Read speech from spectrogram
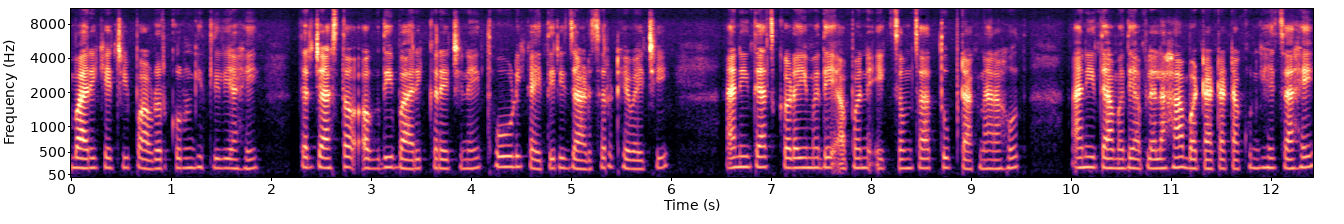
बारीक याची पावडर करून घेतलेली आहे. तर जास्त अगदी बारीक करायची नाही थोडी काहीतरी जाडसर ठेवायची. आणि त्याच कढईमध्ये आपण एक चमचा तूप टाकणार आहोत. आणि त्यामध्ये आपल्याला हा बटाटा टाकून घ्यायचा आहे.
